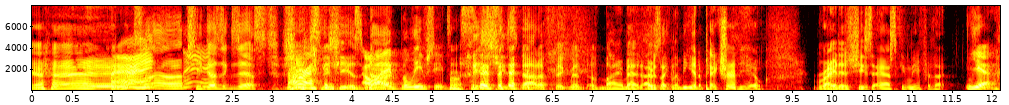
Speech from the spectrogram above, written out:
Yeah, hey, up? She does exist. She, All right. she is oh, not. I believe she exists. she's not a figment of my imagination. I was like, let me get a picture of you, right as she's asking me for that. Yeah,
